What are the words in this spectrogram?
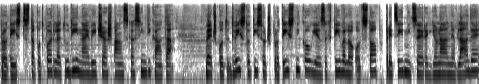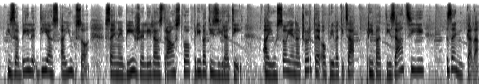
Protest sta podprla tudi največja španska sindikata. Več kot 200 tisoč protestnikov je zahtevalo odstop predsednice regionalne vlade Izabel Diaz Ayuso, saj naj bi želela zdravstvo privatizirati. Ayuso je načrte o privatiza privatizaciji zanikala.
